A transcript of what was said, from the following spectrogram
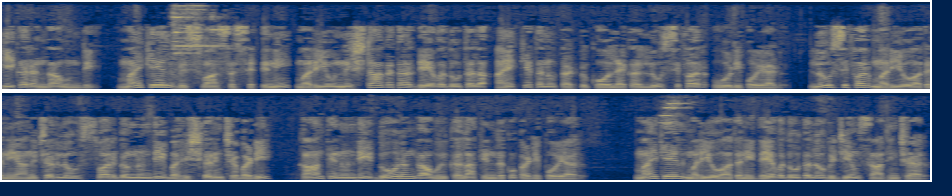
భీకరంగా ఉంది. మైకేల్ విశ్వాస శక్తిని మరియు నిష్ఠాగత దేవదూతల ఐక్యతను తట్టుకోలేక లూసిఫర్ ఓడిపోయాడు లూసిఫర్ మరియు అతని అనుచరులు స్వర్గం నుండి బహిష్కరించబడి కాంతి నుండి దూరంగా ఉల్కలా కిందకు పడిపోయారు. మైకేల్ మరియు అతని దేవదూతలు విజయం సాధించారు.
